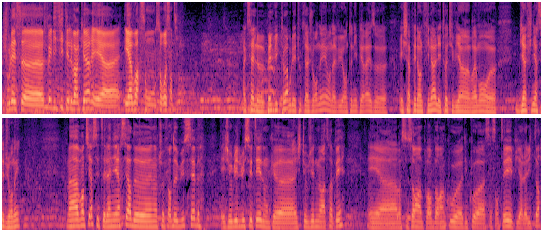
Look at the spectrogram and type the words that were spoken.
je vous laisse euh, féliciter le vainqueur et, euh, et avoir son, son ressenti. Axel, belle victoire. Roulé toute la journée. On a vu Anthony Pérez euh, échapper dans le final. Et toi, tu viens vraiment euh, bien finir cette journée? Bah, Avant-hier, c'était l'anniversaire de notre chauffeur de bus, Seb, et j'ai oublié de lui souhaiter, donc euh, j'étais obligé de me rattraper. Et euh, bah, ce soir, on va pouvoir boire un coup euh, du coup, à sa santé et puis à la victoire.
